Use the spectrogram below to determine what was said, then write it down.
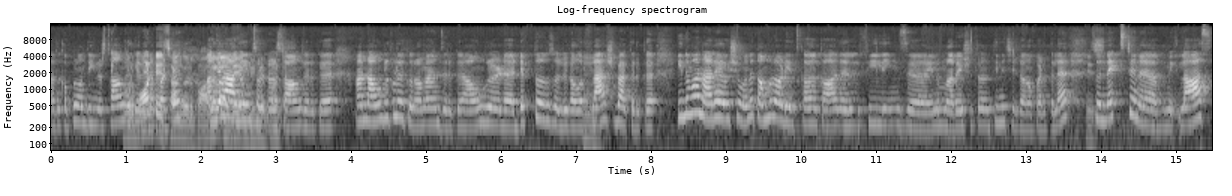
அதுக்கப்புறம் வந்து இன்னொரு சாங் இருக்கு அகலாதேன்னு சொல்லிட்டு ஒரு சாங் இருக்கு. அண்ட் அவங்களுக்குள்ள இருக்க ரொமான்ஸ் இருக்கு அவங்களோட டெப்த் வந்து சொல்லியிருக்காங்க ஒரு ஃபிளாஷ்பேக் இருக்கு. இந்த மாதிரி நிறைய விஷயம் வந்து தமிழ் ஆடியன்ஸ்க்காக காதல் ஃபீலிங்ஸ் இன்னும் நிறைய விஷயத்த வந்து திணிச்சிருக்காங்க படத்துல. ஸோ நெக்ஸ்ட் என்ன last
